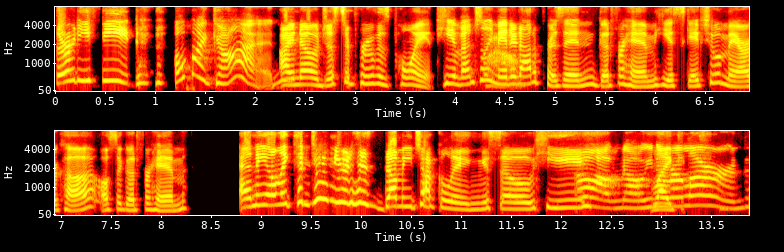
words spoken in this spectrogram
30 feet Oh my god. i know just to prove his point he eventually made it out of prison good for him he escaped to america also good for him and he only continued his dummy chuckling so he Oh no, he like- never learned.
